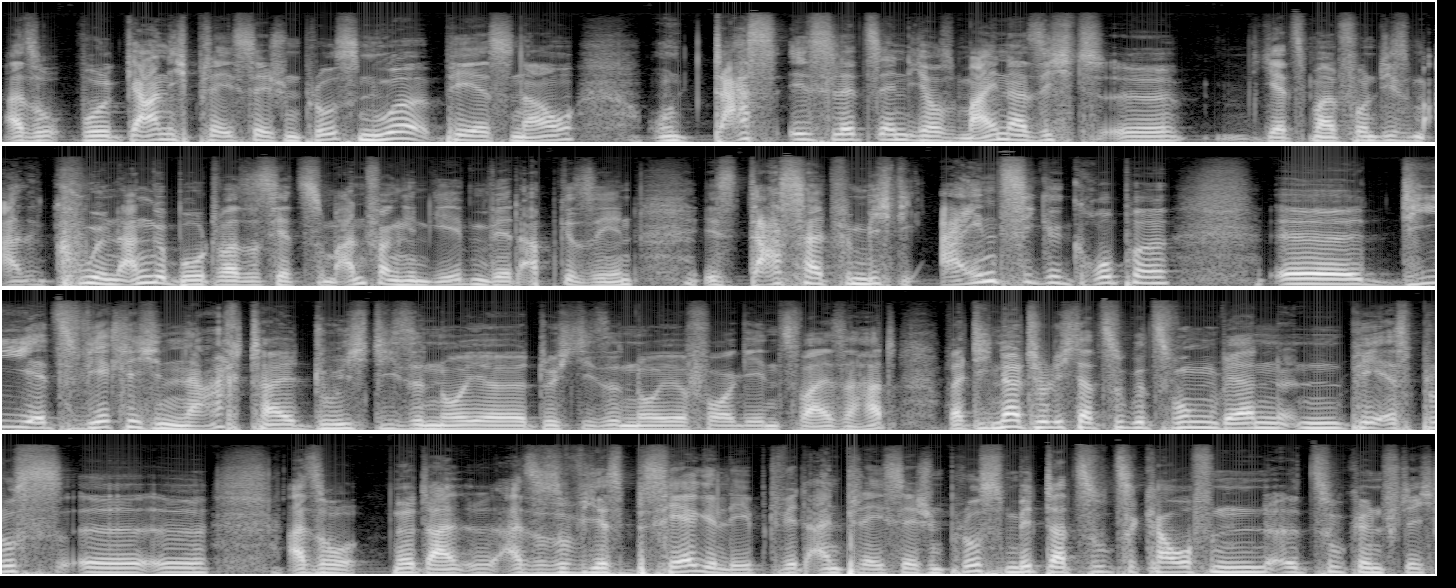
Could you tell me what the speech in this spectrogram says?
also wohl gar nicht PlayStation Plus, nur PS Now. Und das ist letztendlich aus meiner Sicht jetzt mal von diesem coolen Angebot, was es jetzt zum Anfang hin geben wird, abgesehen, ist das halt für mich die einzige Gruppe, äh, die jetzt wirklich einen Nachteil durch diese neue, durch diese neue Vorgehensweise hat, weil die natürlich dazu gezwungen werden, ein PS Plus, äh, äh, also, ne, da, also so wie es bisher gelebt wird, ein PlayStation Plus mit dazu zu kaufen äh, zukünftig,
